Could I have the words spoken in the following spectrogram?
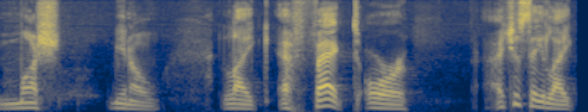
much, you know, like effect or I should say like,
